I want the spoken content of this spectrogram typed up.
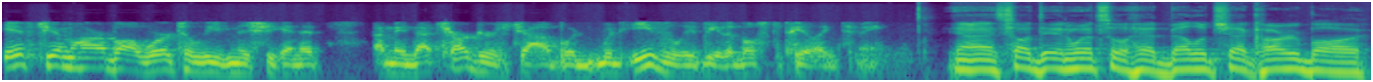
if Jim Harbaugh were to leave Michigan, it's I mean that Chargers job would would easily be the most appealing to me. Yeah, I saw Dan Wetzel had Belichick, Harbaugh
